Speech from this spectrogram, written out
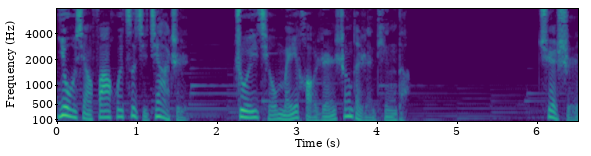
又想发挥自己价值，追求美好人生的人听的。确实，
